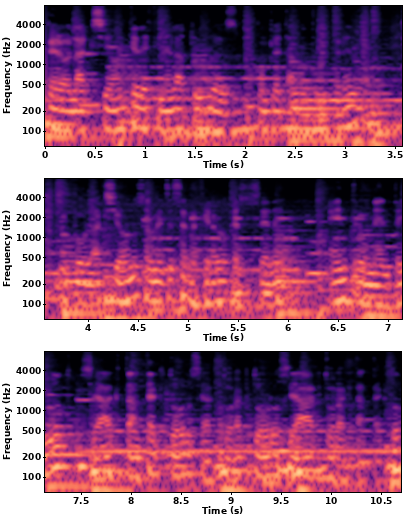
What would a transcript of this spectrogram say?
pero la acción que define la turbo es completamente diferente. Y por acción usualmente se refiere a lo que sucede entre un ente y otro, sea actante actor, o sea actor actor, o sea actor actante actor.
